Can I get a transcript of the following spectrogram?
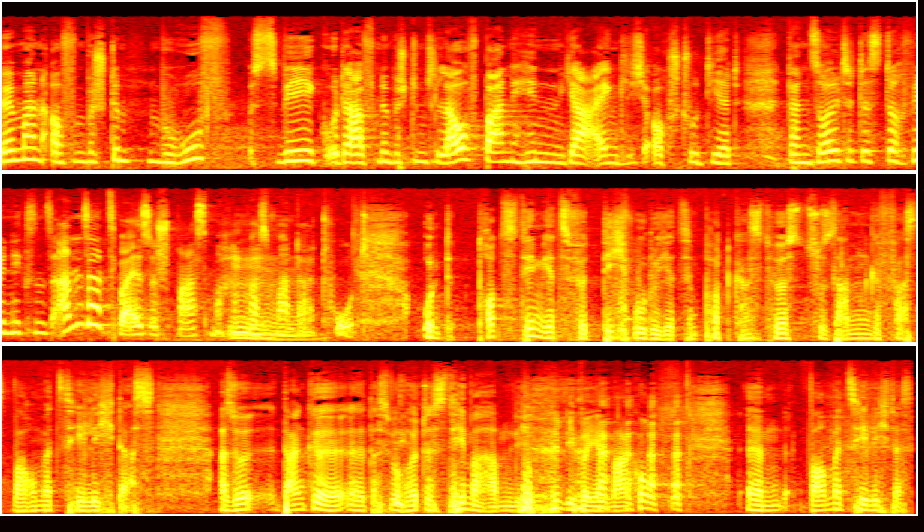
wenn man auf einem bestimmten Beruf Berufsweg oder auf eine bestimmte Laufbahn hin ja eigentlich auch studiert, dann sollte das doch wenigstens ansatzweise Spaß machen, was man da mhm. tut. Und trotzdem jetzt für dich, wo du jetzt im Podcast hörst, zusammengefasst, warum erzähle ich das? Also danke, äh, dass wir heute das Thema haben, lieber Jan Marco. Ähm, warum erzähle ich das?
